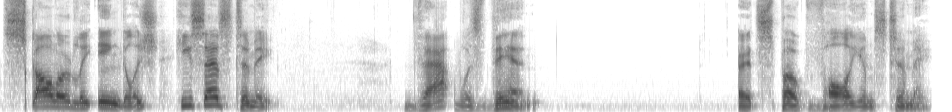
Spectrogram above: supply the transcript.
scholarly English, he says to me, That was then it spoke volumes to me.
